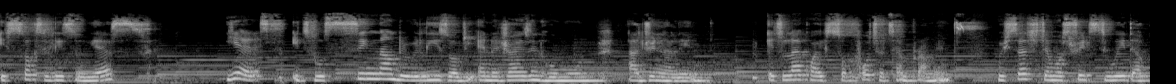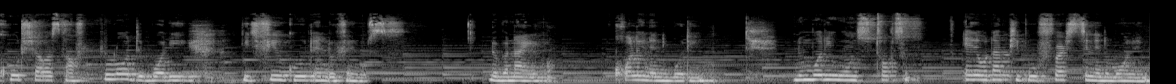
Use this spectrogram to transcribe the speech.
It sucks a little, yes? Yet, it will signal the release of the energizing hormone adrenaline. It will likewise support your temperament. Research demonstrates the way that cold showers can flood the body with feel good endorphins. Number nine, calling anybody. Nobody wants to talk to any other people first thing in the morning.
